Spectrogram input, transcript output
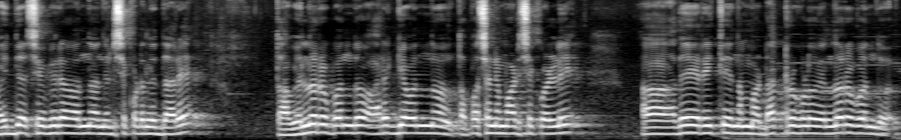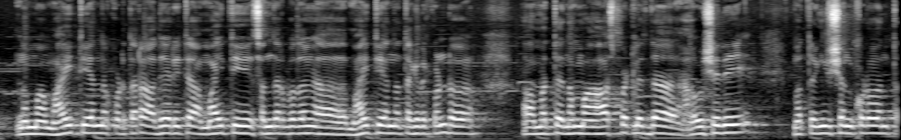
ವೈದ್ಯ ಶಿಬಿರವನ್ನು ನಡೆಸಿಕೊಡಲಿದ್ದಾರೆ. ತಾವೆಲ್ಲರೂ ಬಂದು ಆರೋಗ್ಯವನ್ನು ತಪಾಸಣೆ ಮಾಡಿಸಿಕೊಳ್ಳಿ. ಅದೇ ರೀತಿ ನಮ್ಮ ಡಾಕ್ಟ್ರುಗಳು ಎಲ್ಲರೂ ಬಂದು ನಮ್ಮ ಮಾಹಿತಿಯನ್ನು ಕೊಡ್ತಾರೆ. ಅದೇ ರೀತಿ ಆ ಮಾಹಿತಿ ಸಂದರ್ಭದ ಮಾಹಿತಿಯನ್ನು ತೆಗೆದುಕೊಂಡು ಮತ್ತು ನಮ್ಮ ಹಾಸ್ಪಿಟ್ಲಿದ್ದ ಔಷಧಿ ಮತ್ತು ಇಂಜೆಕ್ಷನ್ ಕೊಡುವಂಥ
